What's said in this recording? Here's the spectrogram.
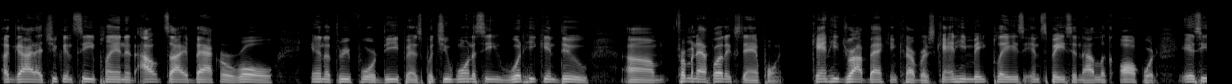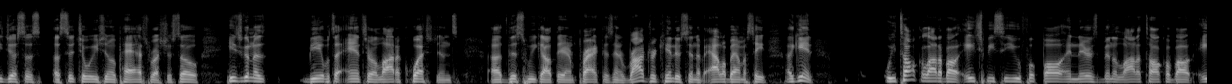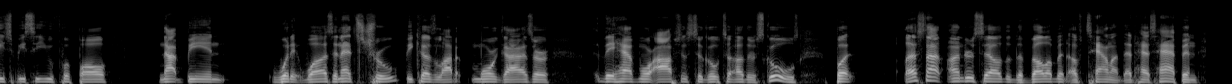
a guy that you can see playing an outside backer role in a 3 4 defense, but you want to see what he can do um, from an athletic standpoint. Can he drop back in coverage? Can he make plays in space and not look awkward? Is he just a, a situational pass rusher? So he's going to be able to answer a lot of questions uh, this week out there in practice. And Roderick Henderson of Alabama State, again, we talk a lot about HBCU football, and there's been a lot of talk about HBCU football not being what it was, and that's true because a lot of more guys are they have more options to go to other schools. But let's not undersell the development of talent that has happened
